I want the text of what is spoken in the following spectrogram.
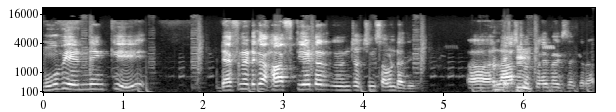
మూవీ ఎండింగ్కి డెఫినెట్గా హాఫ్ థియేటర్ నుంచి వచ్చిన సౌండ్ అది. లాస్ట్. క్లైమాక్స్ దగ్గర.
